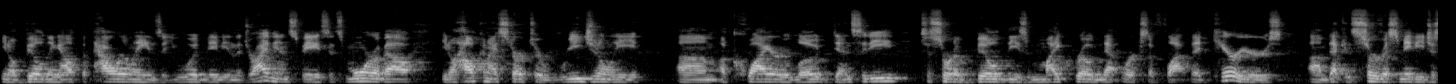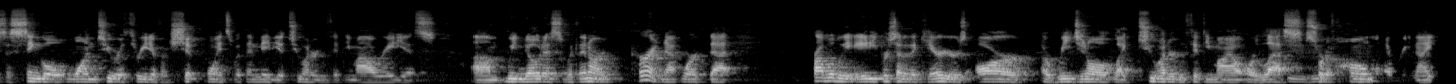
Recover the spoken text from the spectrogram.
you know building out the power lanes that you would maybe in the dry van space. It's more about you know how can I start to regionally um, acquire load density to sort of build these micro networks of flatbed carriers um, that can service maybe just a single one, two, or three different ship points within maybe a 250 mile radius. Um, we notice within our current network that probably 80% of the carriers are a regional, like 250 mile or less, mm-hmm. sort of home every night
